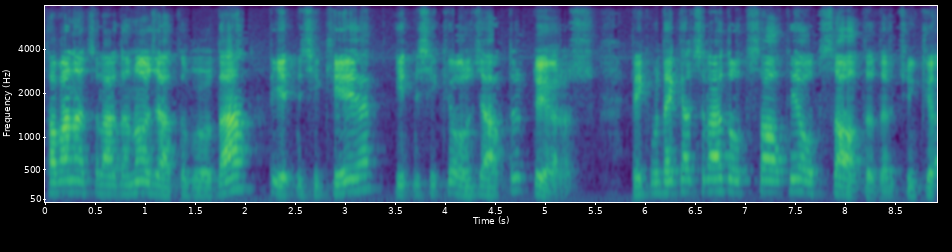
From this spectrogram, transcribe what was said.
Taban açılarda ne olacaktı burada? 72'ye 72 olacaktır diyoruz. Peki buradaki açılar da 36'ya 36'dır. Çünkü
